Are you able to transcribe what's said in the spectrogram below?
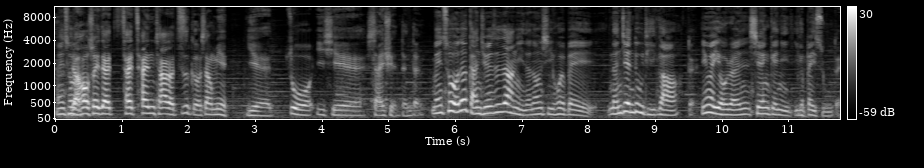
没错。然后，所以在在参加的资格上面也做一些筛选等等，没错。那感觉是让你的东西会被能见度提高，对，因为有人先给你一个背书，对。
